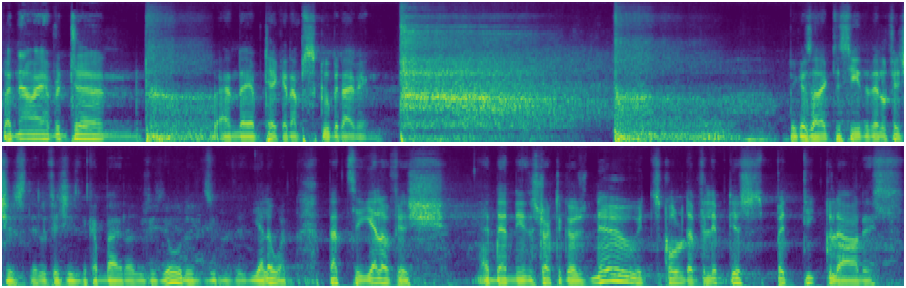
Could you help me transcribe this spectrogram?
But now I have returned, and I have taken up scuba diving. Because I like to see the little fishes, little fishes that come by, little fishes. Oh, the yellow one. That's a yellow fish. And then the instructor goes, No, it's called a Philippus peticularis.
